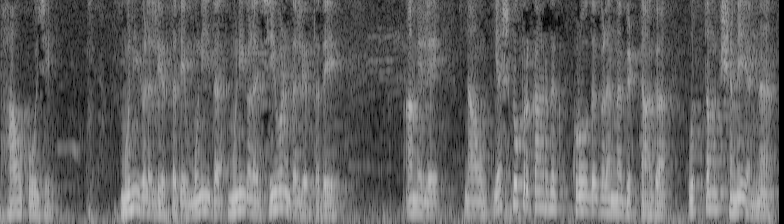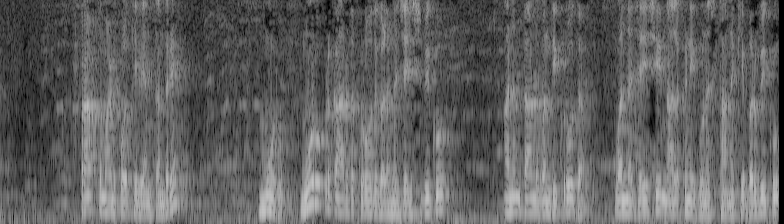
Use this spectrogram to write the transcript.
ಭಾವಪೂಜೆ. ಮುನಿಗಳಲ್ಲಿ ಇರ್ತದೆ ಮುನಿದ, ಮುನಿಗಳ ಜೀವನದಲ್ಲಿರ್ತದೆ. ಆಮೇಲೆ ನಾವು ಎಷ್ಟು ಪ್ರಕಾರದ ಕ್ರೋಧಗಳನ್ನು ಬಿಟ್ಟಾಗ ಉತ್ತಮ ಕ್ಷಮೆಯನ್ನ ಪ್ರಾಪ್ತ ಮಾಡಿಕೊಳ್ತೀವಿ ಅಂತಂದ್ರೆ ಮೂರು. ಮೂರು ಪ್ರಕಾರದ ಕ್ರೋಧಗಳನ್ನು ಜಯಿಸಬೇಕು. ಅನಂತಾನುಬಂಧಿ ಕ್ರೋಧವನ್ನು ಜಯಿಸಿ ನಾಲ್ಕನೇ ಗುಣಸ್ಥಾನಕ್ಕೆ ಬರಬೇಕು.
